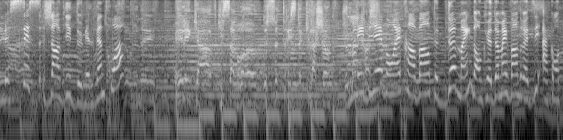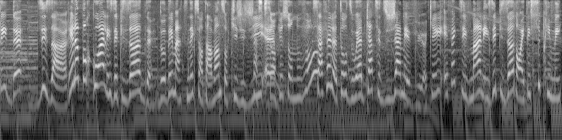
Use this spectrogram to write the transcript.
le 6 janvier 2023. Et les caves qui s'abreuvent de ce triste crachat. Je Les billets vont être en vente demain, donc euh, demain vendredi à compter de 10 heures. Et là, pourquoi les épisodes d'OD Martinique sont en vente sur Kijiji? Parce qu'ils sont Euh, plus sur nouveau? Ça fait le tour du web 4, c'est du jamais vu, OK? Effectivement, les épisodes ont été supprimés.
